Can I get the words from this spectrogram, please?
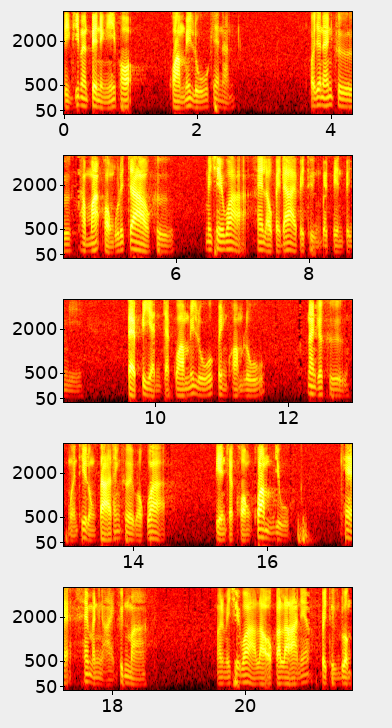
สิ่งที่มันเป็นอย่างนี้เพราะความไม่รู้แค่นั้น ราะฉะนั้นคือธรรมะของพระพุทธเจ้าคือไม่ใช่ว่าให้เราไปได้ไปถึงไปเป็นไปมี แต่เปลี่ยนจากความไม่รู้เป็นความรู้ นั่นก็คือเหมือนที่หลวงตาท่านเคยบอกว่า เปลี่ยนจากของคว่ำอยู่ แค่ให้มันหงายขึ้นมา มันไม่ใช่ว่าเราเอากะลาเนี้ยไปถึงดวง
